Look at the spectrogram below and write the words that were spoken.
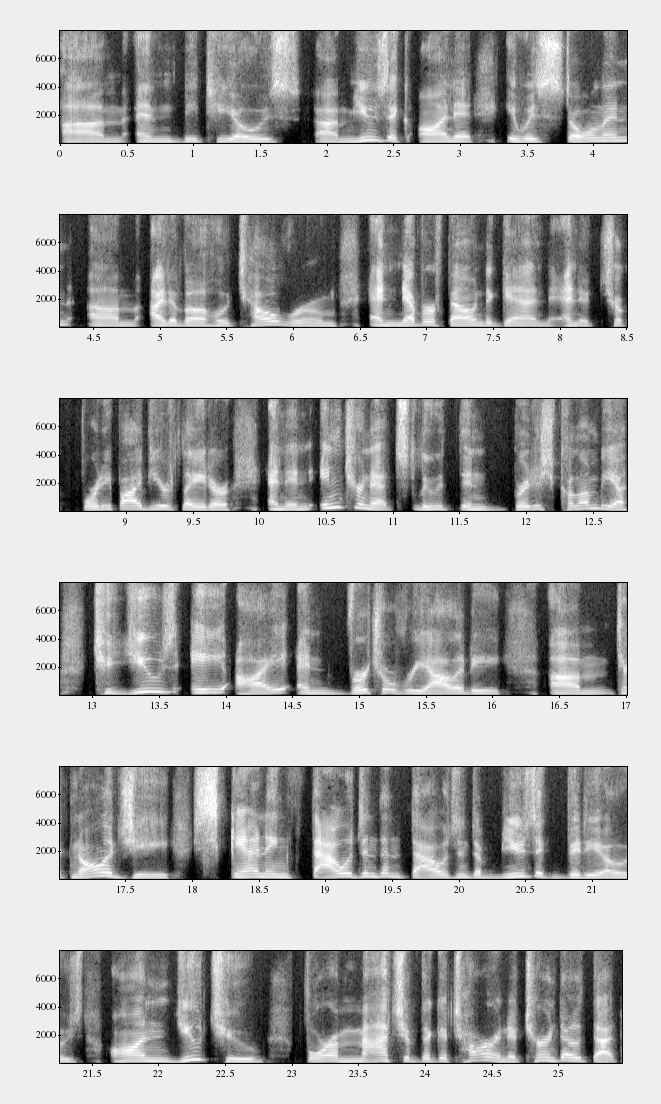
um, and BTO's uh, music on it. It was stolen um, out of a hotel room and never found again. And it took 45 years later and an internet sleuth in British Columbia to use AI and virtual reality um, technology, scanning thousands and thousands of music videos on YouTube for a match of the guitar. And it turned out that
